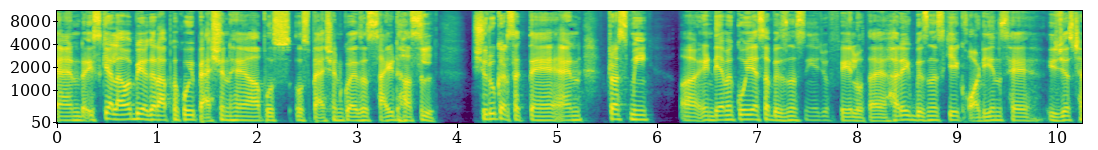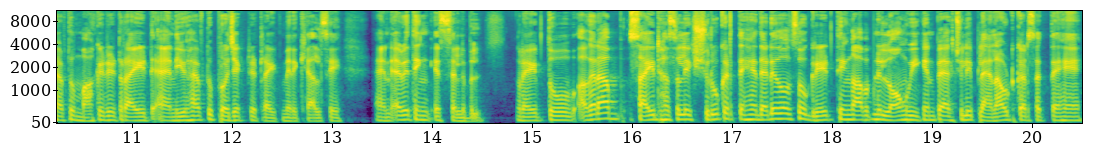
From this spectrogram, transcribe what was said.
and इसके अलावा भी अगर आपका कोई पैशन है, आप उस उस पैशन को एज अ साइड हासिल शुरू कर सकते हैं। एंड ट्रस्ट मी इंडिया में कोई ऐसा बिज़नेस नहीं है जो फेल होता है। हर एक बिज़नेस की एक ऑडियंस है। You just have to market it right and you have to project it right मेरे ख्याल से। And everything is saleable right तो अगर आप साइड हसल एक शुरू करते हैं that is also great thing आप अपने लॉन्ग वीकेंड पे एक्चुअली प्लान आउट कर सकते हैं।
